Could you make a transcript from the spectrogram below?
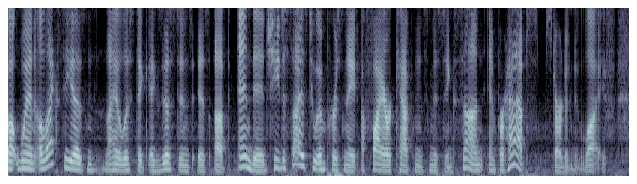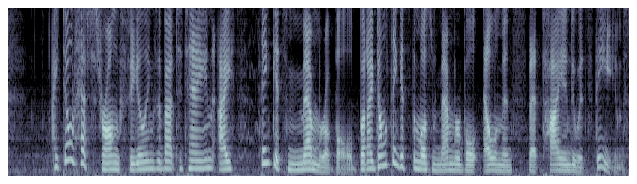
But when Alexia's nihilistic existence is upended, she decides to impersonate a fire captain's missing son and perhaps start a new life. I don't have strong feelings about Titane. I think it's memorable, but I don't think it's the most memorable elements that tie into its themes.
